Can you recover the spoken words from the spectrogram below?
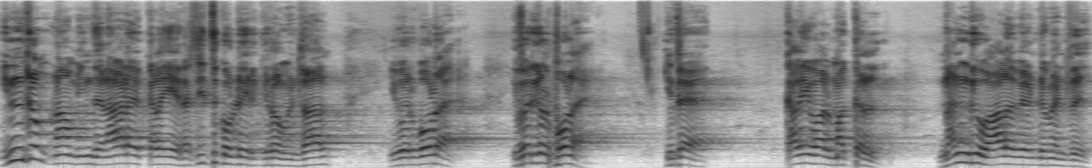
இன்றும் நாம் இந்த நாடக கலையை ரசித்து கொண்டு இருக்கிறோம் என்றால் இவர் போல இவர்கள் போல இந்த கலைவாழ் மக்கள் நன்கு வாழ வேண்டும் என்று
